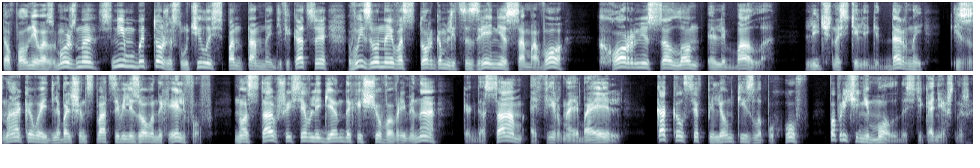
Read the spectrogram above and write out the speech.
то вполне возможно, с ним бы тоже случилась спонтанная дефекация, вызванная восторгом лицезрения самого Хорниса Лон Элебалла, личности легендарной и знаковой для большинства цивилизованных эльфов, но оставшейся в легендах еще во времена, когда сам эфирный Баэль какался в пеленке из лопухов, по причине молодости, конечно же.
